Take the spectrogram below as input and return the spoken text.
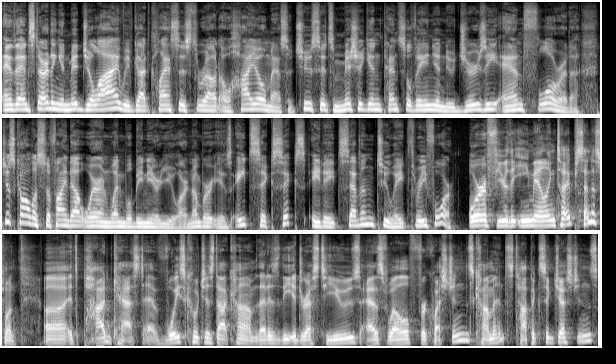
And then starting in mid July, we've got classes throughout Ohio, Massachusetts, Michigan, Pennsylvania, New Jersey, and Florida. Just call us to find out where and when we'll be near you. Our number is 866 887 2834. Or if you're the emailing type, send us one. Uh, it's podcast at voicecoaches.com. That is the address to use as well for questions, comments, topic suggestions.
